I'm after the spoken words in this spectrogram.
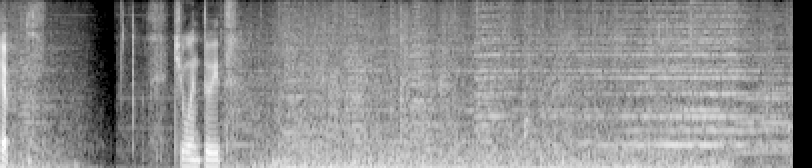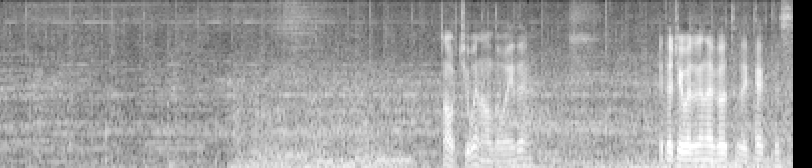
Yep. She went to it. Oh, she went all the way there. I thought she was gonna go to the cactus.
